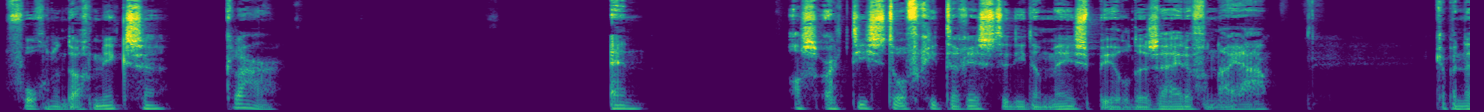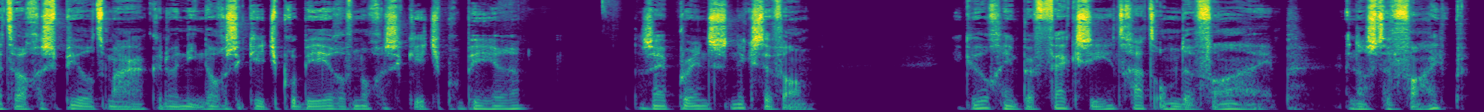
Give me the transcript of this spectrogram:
volgende dag mixen, klaar. En als artiesten of gitaristen die dan meespeelden zeiden van nou ja, ik heb het net wel gespeeld, maar kunnen we niet nog eens een keertje proberen of nog eens een keertje proberen? Dan zei Prince niks ervan. Ik wil geen perfectie, het gaat om de vibe. En als de vibe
